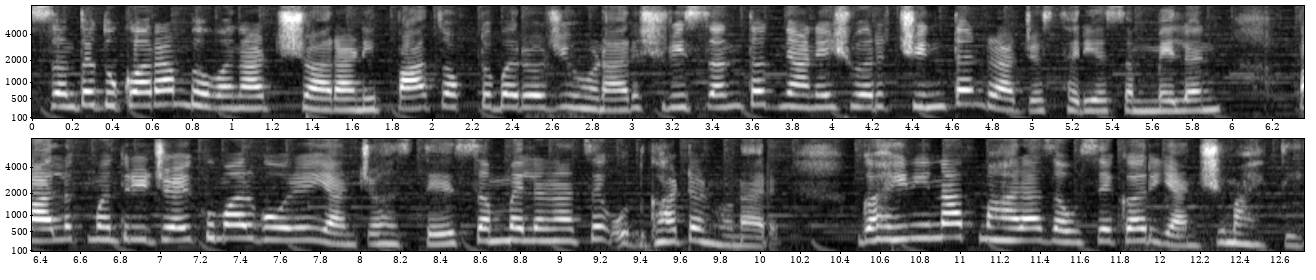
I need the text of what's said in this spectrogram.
संत तुकाराम भवनात चार आणि पाच ऑक्टोबर रोजी होणार श्री संत ज्ञानेश्वर चिंतन राज्यस्तरीय संमेलन. पालकमंत्री जयकुमार गोरे यांच्या हस्ते संमेलनाचे उद्घाटन होणार. गहिनीनाथ महाराज औसेकर यांची माहिती.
